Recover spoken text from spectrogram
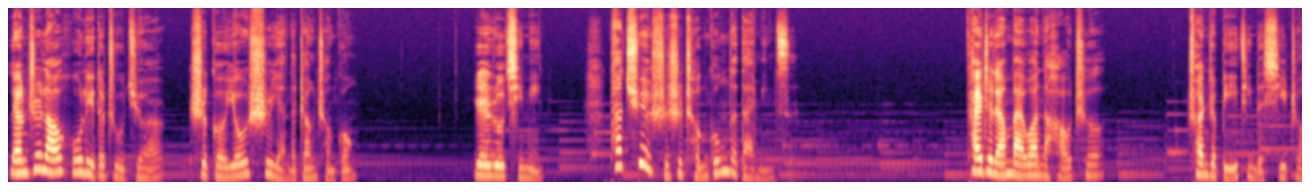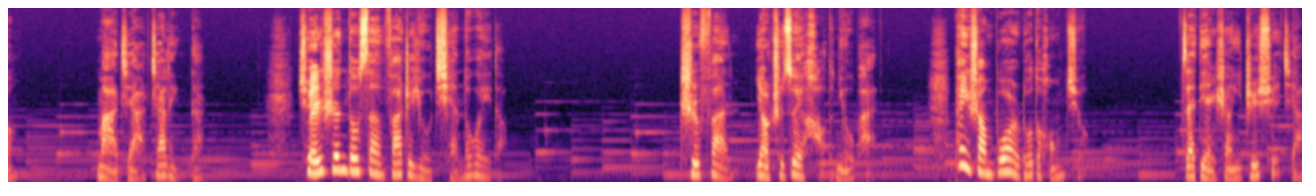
两只老虎》里的主角是葛优饰演的张成功。人如其名，他确实是成功的代名词。开着两百万的豪车，穿着笔挺的西装，马甲加领带。全身都散发着有钱的味道。吃饭要吃最好的牛排，配上波尔多的红酒，再点上一支雪茄，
